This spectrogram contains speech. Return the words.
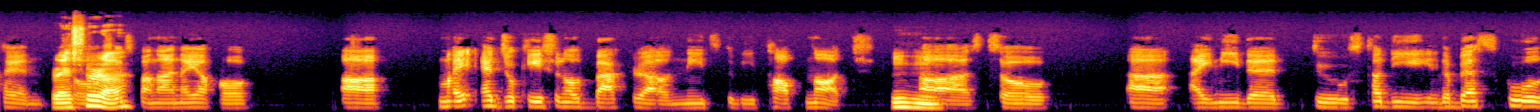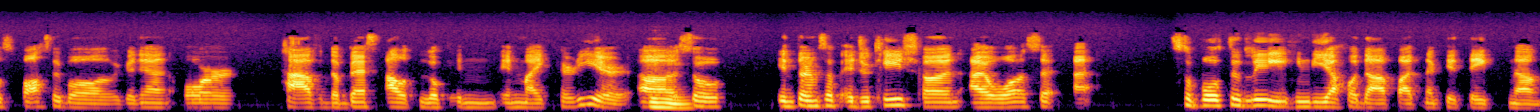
akin. Pressure, so, ah. Since panganay ako, uh, my educational background needs to be top-notch. Mhm. Uh, so, uh, I needed to study in the best schools possible, ganyan, or have the best outlook in, in my career. Uh, Mhm. So, in terms of education, I was, uh, supposedly, hindi ako dapat nagtitake ng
